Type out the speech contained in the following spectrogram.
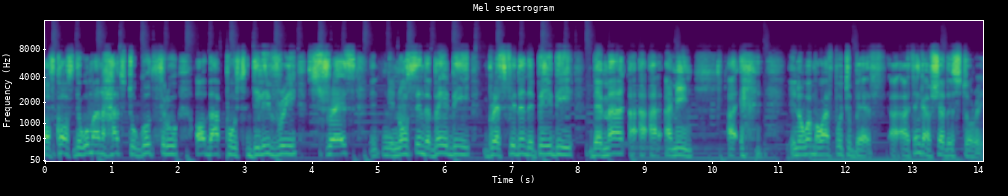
Of course, the woman had to go through all that post delivery stress, nursing the baby, breastfeeding the baby. The man, I, I, I mean, I, you know, when my wife put to birth, I, I think I've shared this story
